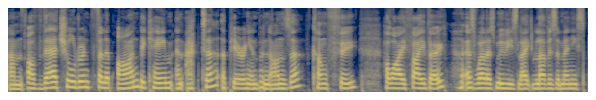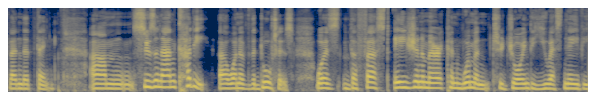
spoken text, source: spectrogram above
Um, of their children, Philip Ahn became an actor appearing in Bonanza, Kung Fu, Hawaii Five-O, as well as movies like Love is a Many Splendid Thing. Um, Susan Ahn Cuddy uh, one of the daughters, was the first Asian American woman to join the U.S. Navy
